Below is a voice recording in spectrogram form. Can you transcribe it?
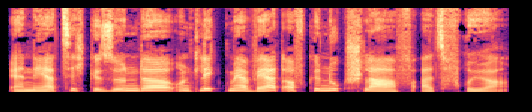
ernährt sich gesünder und legt mehr Wert auf genug Schlaf als früher.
